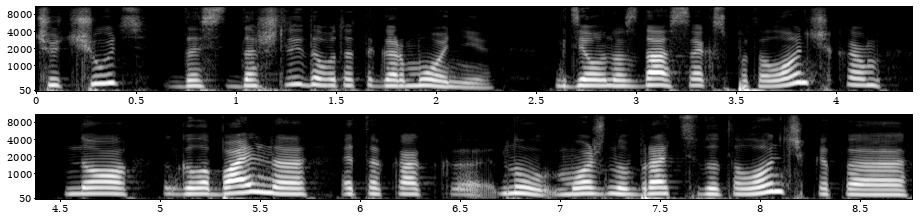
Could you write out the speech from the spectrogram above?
чуть-чуть дошли до вот этой гармонии, где у нас, да, секс по талончикам, но глобально это как, э, ну, можно убрать сюда талончик, это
